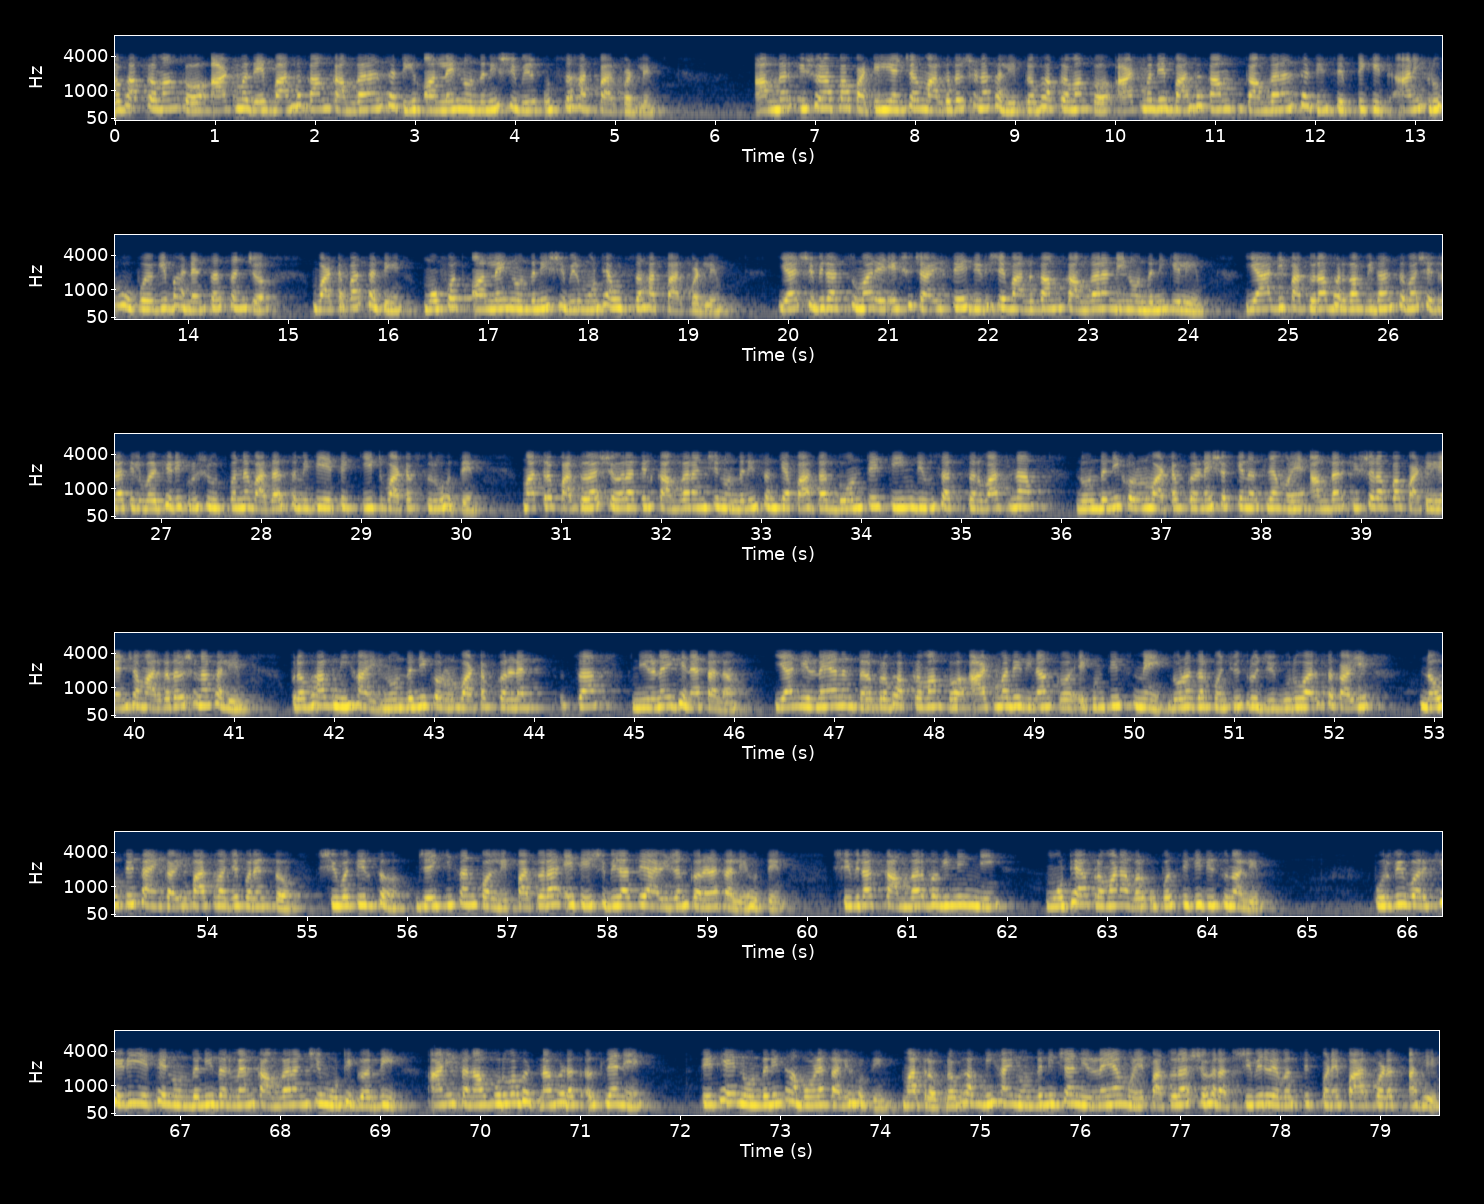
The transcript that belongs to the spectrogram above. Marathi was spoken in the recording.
प्रभाग क्रमांक आठमध्ये बांधकाम कामगारांसाठी ऑनलाईन नोंदणी शिबिर उत्साहात पार पडले. आमदार किशोरप्पा पाटील यांच्या मार्गदर्शनाखाली प्रभाग क्रमांक आठमध्ये बांधकाम कामगारांसाठी सेफ्टी किट आणि गृहउपयोगी भांड्यांचा संच वाटपासाठी मोफत ऑनलाईन नोंदणी शिबिर मोठ्या उत्साहात पार पडले. या शिबिरात सुमारे एकशे चाळीस ते दीडशे बांधकाम कामगारांनी नोंदणी केली. याआधी पाचोरा भडगाव विधानसभा क्षेत्रातील वरखेडी कृषी उत्पन्न बाजार समिती येथे किट वाटप सुरू होते. मात्र पाचोरा शहरातील कामगारांची नोंदणी संख्या पाहता दोन ते तीन दिवसात सर्वांना नोंदणी करून वाटप करणे शक्य नसल्यामुळे आमदार किशोरप्पा पाटील यांच्या मार्गदर्शनाखाली प्रभाग निहाय नोंदणी करून वाटप करण्याचा निर्णय घेण्यात आला. या निर्णयानंतर प्रभाग क्रमांक आठमध्ये दिनांक एकोणतीस मे दोन हजार पंचवीस रोजी गुरुवार सकाळी नऊ ते सायंकाळी पाच वाजेपर्यंत शिवतीर्थ जय किसान कॉलनी पाचोरा येथे शिबिराचे आयोजन करण्यात आले होते. शिबिरात कामगार भगिनींनी मोठ्या प्रमाणावर उपस्थिती दिसून आली. पूर्वी वरखेडी येथे नोंदणी दरम्यान कामगारांची मोठी गर्दी आणि तणावपूर्व घटना घडत असल्याने तेथे नोंदणी थांबवण्यात आली होती. मात्र प्रभाग निहाय नोंदणीच्या निर्णयामुळे पाचोरा शहरात शिबिर व्यवस्थितपणे पार पडत आहे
